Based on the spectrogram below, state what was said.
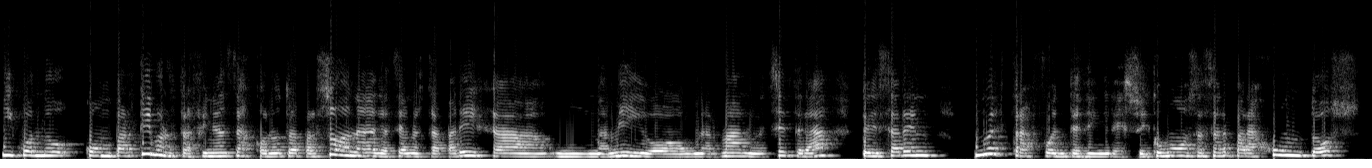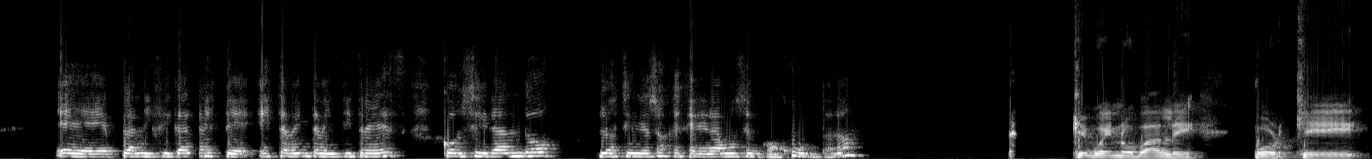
y cuando compartimos nuestras finanzas con otra persona, ya sea nuestra pareja, un amigo, un hermano, etcétera, pensar en nuestras fuentes de ingreso y cómo vamos a hacer para juntos eh, planificar este, este 2023 considerando los ingresos que generamos en conjunto, ¿no? Qué bueno, vale, porque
